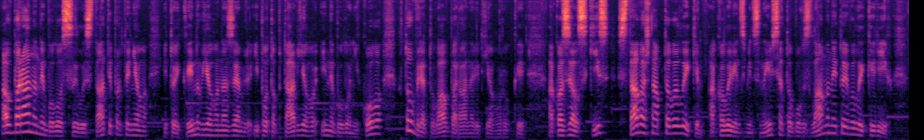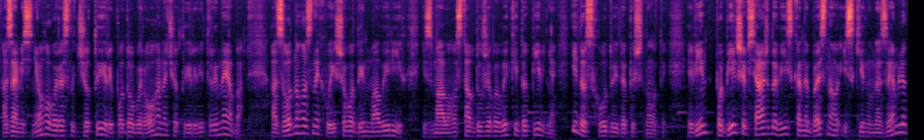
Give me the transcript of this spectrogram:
А в барана не було сили стати проти нього, і той кинув його на землю, і потоптав його, і не було нікого, хто врятував барана від його руки. А козел скіс став аж надто великим, а коли він зміцнився, то був зламаний той великий ріг, а замість нього виросли чотири подоби рога на чотири вітри неба. А з одного з них вийшов один малий ріг, і з малого став дуже великий до півдня, і до сходу, і до пишноти. І він побільшився аж до війська небесного і скинув на землю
